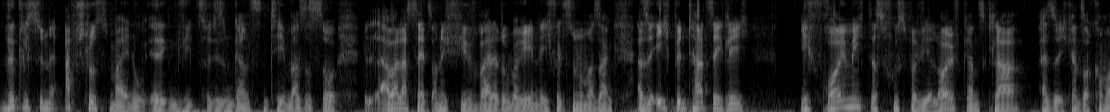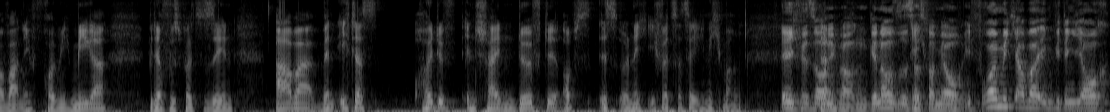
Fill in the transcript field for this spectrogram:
wirklich so eine Abschlussmeinung irgendwie zu diesem ganzen Thema. Es ist so, aber lass da jetzt auch nicht viel weiter drüber reden. Ich will es nur noch mal sagen. Also ich bin tatsächlich, ich freue mich, dass Fußball wieder läuft, ganz klar. Also ich kann es auch kaum erwarten. Ich freue mich mega, wieder Fußball zu sehen. Aber wenn ich das heute entscheiden dürfte, ob es ist oder nicht, ich würde es tatsächlich nicht machen. Ich will es auch nicht machen. Genauso ist das bei mir auch. Ich freue mich, aber irgendwie denke ich auch,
